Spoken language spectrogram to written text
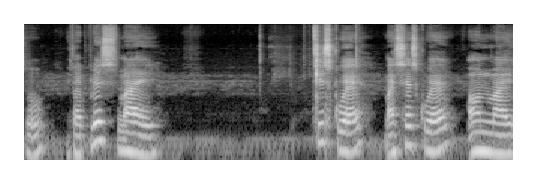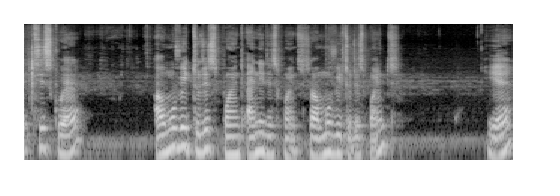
So if I place my t square my set square on my t square I'll move it to this point. I need this point. So I'll move it to this point here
